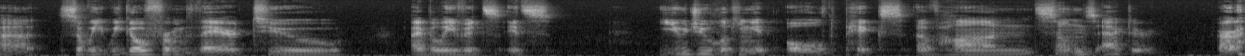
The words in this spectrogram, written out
Uh, so we, we go from there to, I believe it's it's Yuju looking at old pics of Han Sung's actor, or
